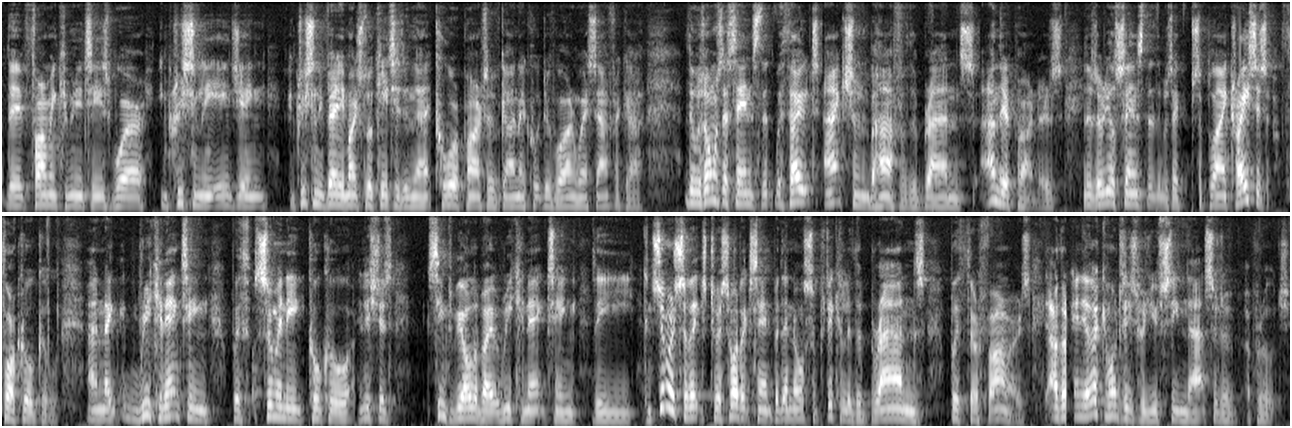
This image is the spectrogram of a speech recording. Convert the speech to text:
the farming communities were increasingly aging, increasingly very much located in that core part of Ghana, Cote d'Ivoire, and West Africa. There was almost a sense that without action on behalf of the brands and their partners, there's a real sense that there was a supply crisis for cocoa. And like reconnecting with so many cocoa initiatives seem to be all about reconnecting the consumers to, to a sort of extent, but then also particularly the brands with their farmers. Are there any other commodities where you've seen that sort of approach?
